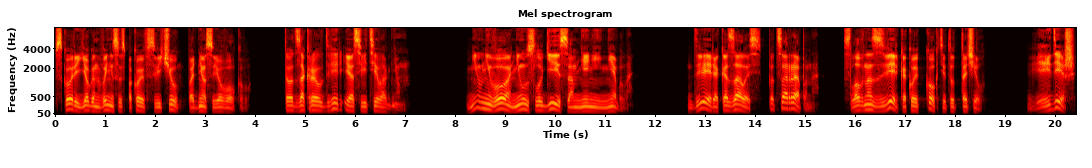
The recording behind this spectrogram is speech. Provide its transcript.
Вскоре Йоган вынес из покоев свечу, поднес ее Волкову. Тот закрыл дверь и осветил огнем. Ни у него, ни у слуги сомнений не было. Дверь оказалась поцарапана, словно зверь какой когти тут точил. «Видишь?»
